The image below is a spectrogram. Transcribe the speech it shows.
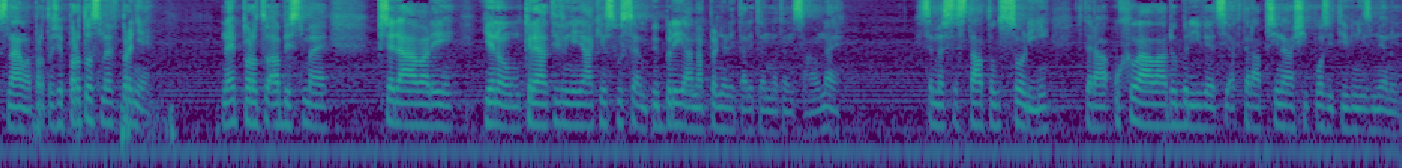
s náma, protože proto jsme v Brně. Ne proto, aby jsme předávali jenom kreativně nějakým způsobem Bibli a naplnili tady tenhle ten sál. Ne. Chceme se stát tou solí, která uchovává dobré věci a která přináší pozitivní změnu.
